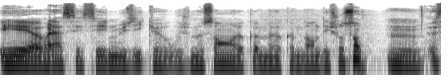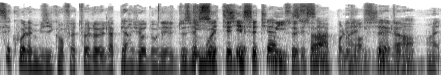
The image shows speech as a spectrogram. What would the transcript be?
Et euh, voilà, c'est une musique où je me sens comme comme dans des chaussons. Hum. C'est quoi la musique, en fait, la période On est deuxième 17e, moitié 17e, oui, c'est ça, pour l'essentiel. Hein. ouais.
